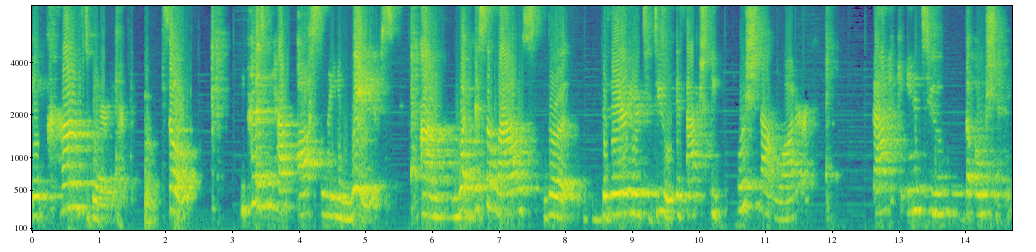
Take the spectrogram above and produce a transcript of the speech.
a curved barrier. So, because we have oscillating waves, um, what this allows the, the barrier to do is actually push that water back into the ocean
